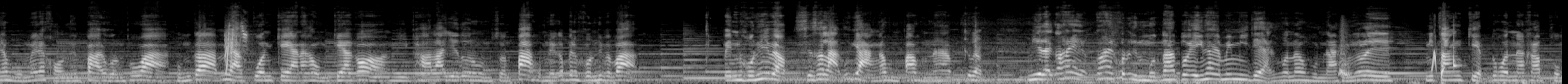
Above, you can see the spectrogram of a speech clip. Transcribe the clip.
นะผมไม่ได้ขอเงินป้าทุกคนเพราะว่าผมก็ไม่อยากกวนแกนะครับผมแกก็มีภาระเยอะตัวนะผมส่วนป้าผมเนี่ยก็เป็นคนที่แบบว่า เป็นคนที่แบบเสียสละทุกอย่างครับผมป้าผมนะครับ คือแบบมีอะไรก็ให้ก็ให้คนอื่นหมดนะครับตัวเองถ้าจะไม่มีแดกทุกคนนะผมนะผมก็เลยมีตังเก็บทุกคนนะครับผม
